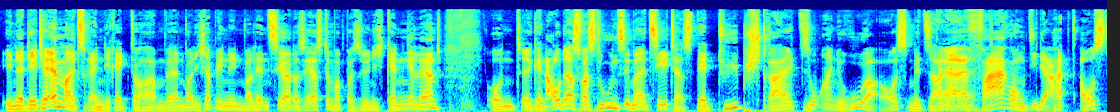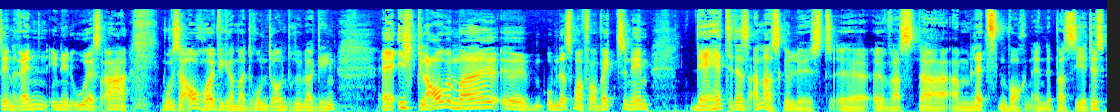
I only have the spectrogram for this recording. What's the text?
in der DTM als Renndirektor haben werden, weil ich habe ihn in Valencia das erste Mal persönlich kennengelernt und äh, genau das, was du uns immer erzählt hast. Der Typ strahlt so eine Ruhe aus mit seiner ja. Erfahrung, die der hat aus den Rennen in den USA, wo es ja auch häufiger mal drunter und drüber ging. Äh, ich glaube mal, äh, um das mal vorwegzunehmen, der hätte das anders gelöst, äh, was da am letzten Wochenende passiert ist.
